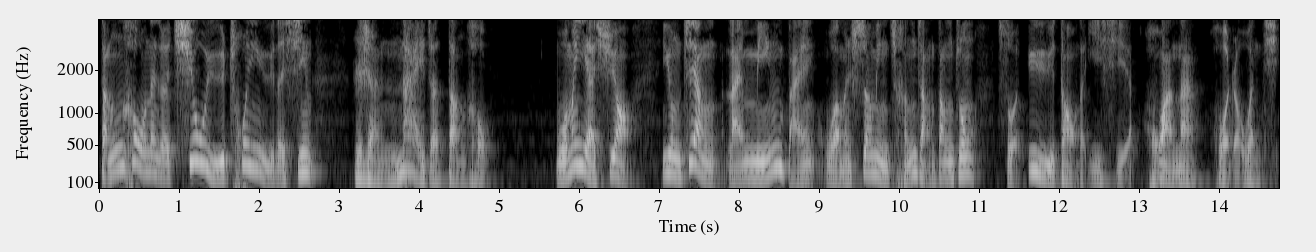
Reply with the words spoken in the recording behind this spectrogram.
等候那个秋雨春雨的心，忍耐着等候。我们也需要用这样来明白我们生命成长当中所遇到的一些患难或者问题，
